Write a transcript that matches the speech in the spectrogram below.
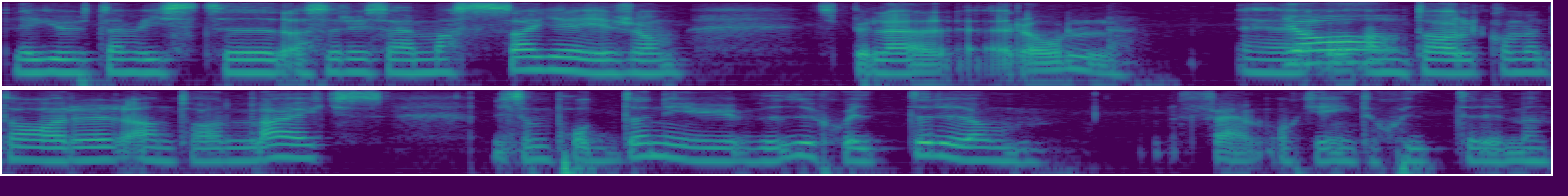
lägga ut en viss tid. Alltså det är så här massa grejer som spelar roll. Eh, Ja. Och antal kommentarer, antal likes. Liksom podden är ju, vi skiter i om fem, okej inte skiter i men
